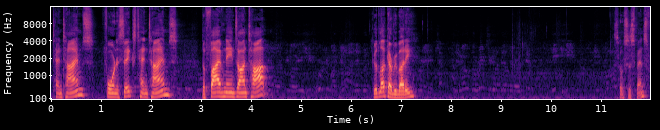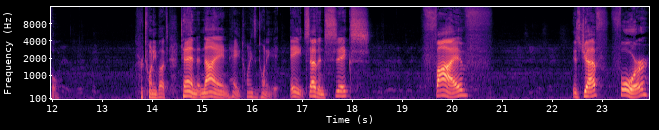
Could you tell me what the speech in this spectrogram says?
Ten times, four and a six, ten times. The five names on top. Good luck, everybody. So suspenseful. For 20 bucks. 10, 9, hey, 20s and 20. 8, 7, 6, 5 is Jeff. Four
